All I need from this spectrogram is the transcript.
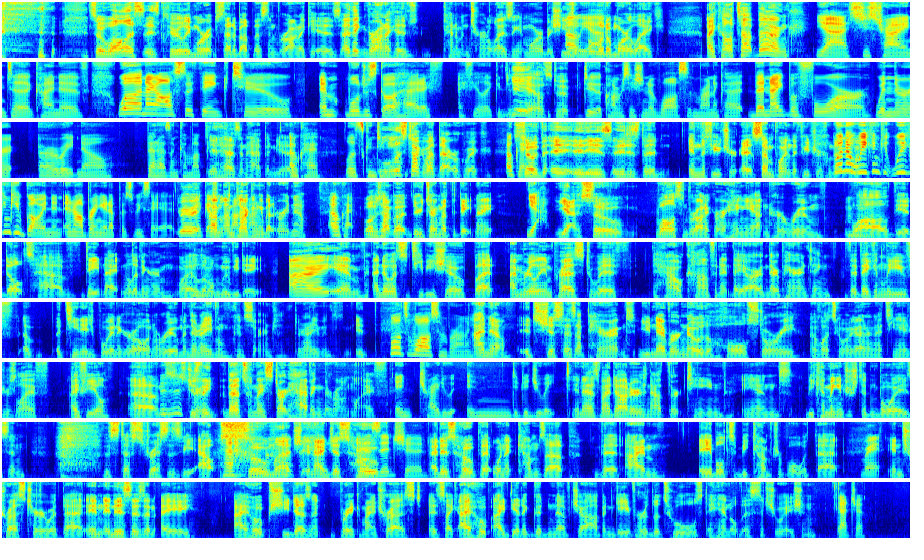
so Wallace is clearly more upset about this than Veronica is. I think Veronica is kind of internalizing it more, but she's Oh, a little more like, "I call top bunk." Yeah, she's trying to kind of. Well, and I also think too, and we'll just go ahead. I, f- I feel like and just Yeah, yeah, let's do it. do the conversation of Wallace and Veronica the night before when they're. Or wait, no, that hasn't come up It hasn't happened yet. Okay, let's continue. Well, let's talk about that real quick. Okay. So th- it is it is the in the future at some point in the future from well, no, point. we can keep- we can keep going, and, and I'll bring it up as we say it. Right, right. guess I'm, we'll I'm talk talking about it right now. Okay. Well, I'm talking about. Are you talking about the date night? Yeah. Yeah, so Wallace and Veronica are hanging out in her room Mm-hmm. while the adults have date night in the living room, a little movie date. I am, I know it's a TV show, but I'm really impressed with how confident they are in their parenting that they can leave a, a teenage boy and a girl in a room and they're not even concerned. They're not even, it, Well, it's Wallace and Veronica. I know. It's just as a parent, you never know the whole story of what's going on in a teenager's life. I feel. Um, This is true. They, that's when they start having their own life. and try to individuate. And as my daughter is now 13 and becoming interested in boys, and this stuff stresses me out so much. And I just hope, As it should. I just hope that when it comes up, that I'm able to be comfortable with that Right. and trust her with that. And, and this isn't a, I hope she doesn't break my trust. It's like I hope I did a good enough job and gave her the tools to handle this situation. Gotcha.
